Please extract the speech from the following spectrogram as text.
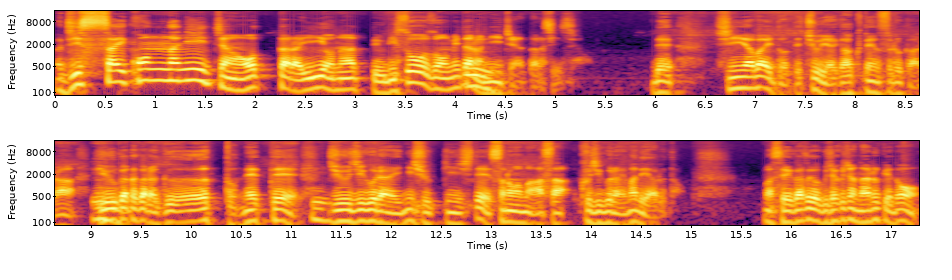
うん、実際こんな兄ちゃんおったらいいよなっていう理想像みたいな兄ちゃんやったらしいんですよ。で、深夜バイトって昼夜逆転するから、夕方からぐーっと寝て、10時ぐらいに出勤して、そのまま朝9時ぐらいまでやると。まあ生活がぐちゃぐちゃになるけど、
